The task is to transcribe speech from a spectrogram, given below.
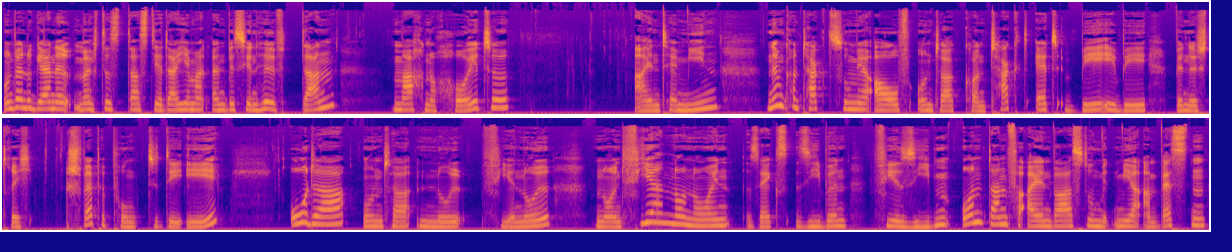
und wenn du gerne möchtest, dass dir da jemand ein bisschen hilft, dann mach noch heute einen Termin. Nimm Kontakt zu mir auf unter kontakt.beb-schweppe.de oder unter 040 9499 6747 und dann vereinbarst du mit mir am besten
